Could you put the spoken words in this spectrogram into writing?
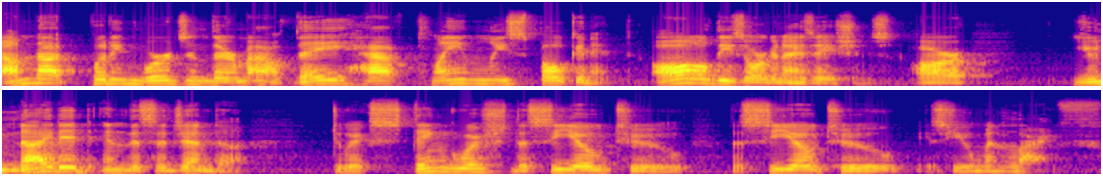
I'm not putting words in their mouth. They have plainly spoken it. All these organizations are united in this agenda to extinguish the CO2. The CO2 is human life.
